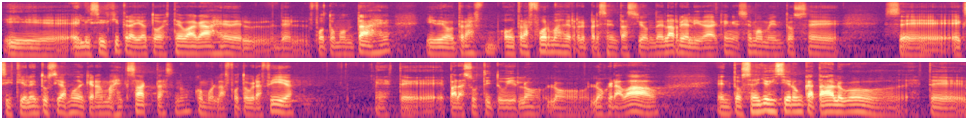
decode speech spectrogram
y eh, Elisinski traía todo este bagaje del, fotomontaje y de otras, otras formas de representación de la realidad que en ese momento se, existía el entusiasmo de que eran más exactas, como la fotografía, este, para sustituir los grabados. Entonces ellos hicieron catálogos este,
